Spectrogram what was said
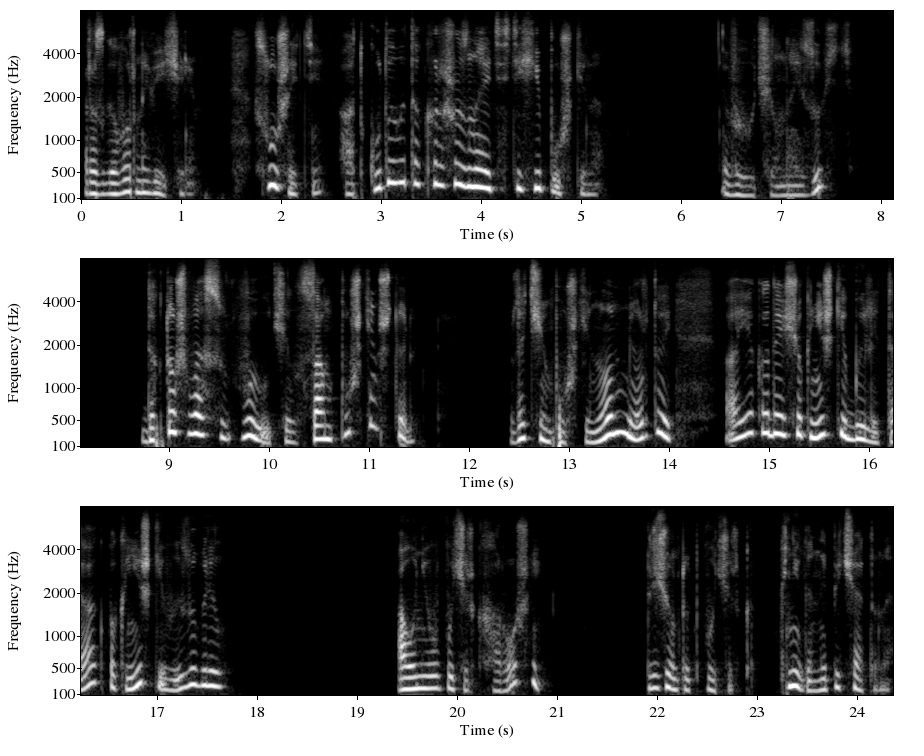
Разговор на вечере. Слушайте, откуда вы так хорошо знаете стихи Пушкина? Выучил наизусть? Да кто ж вас выучил? Сам Пушкин, что ли? Зачем Пушкин? Он мертвый. А я, когда еще книжки были, так, по книжке вызубрил. А у него почерк хороший? Причем тут почерк? Книга напечатана.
